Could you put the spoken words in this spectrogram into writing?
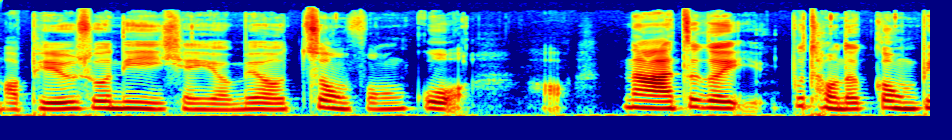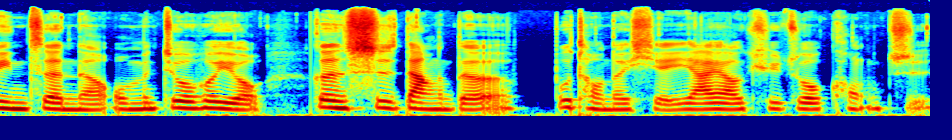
哦，比如说你以前有没有中风过，好，那这个不同的共病症呢，我们就会有更适当的不同的血压要去做控制。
